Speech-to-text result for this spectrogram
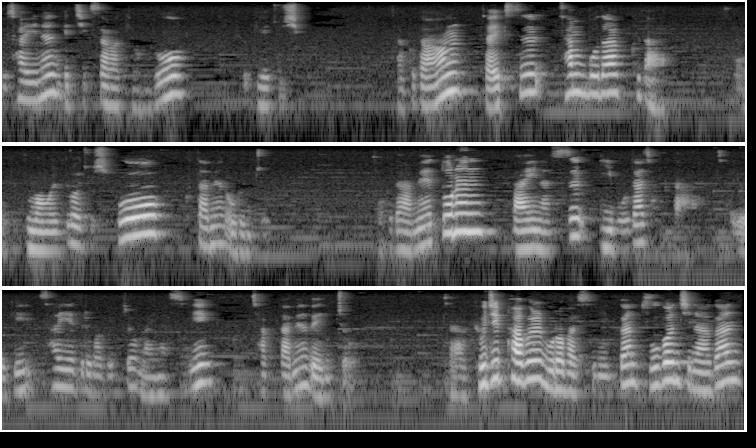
그 사이는 직사각형으로 표기해 주시고 자, 그 다음 자 x 3보다 크다. 자, 구멍을 뚫어주시고 크다면 오른쪽. 자, 그 다음에 또는 마이너스 2보다 작다. 자, 여기 사이에 들어가겠죠. 마이너스 2 작다면 왼쪽. 자, 교집합을 물어봤으니까 두 번 지나간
